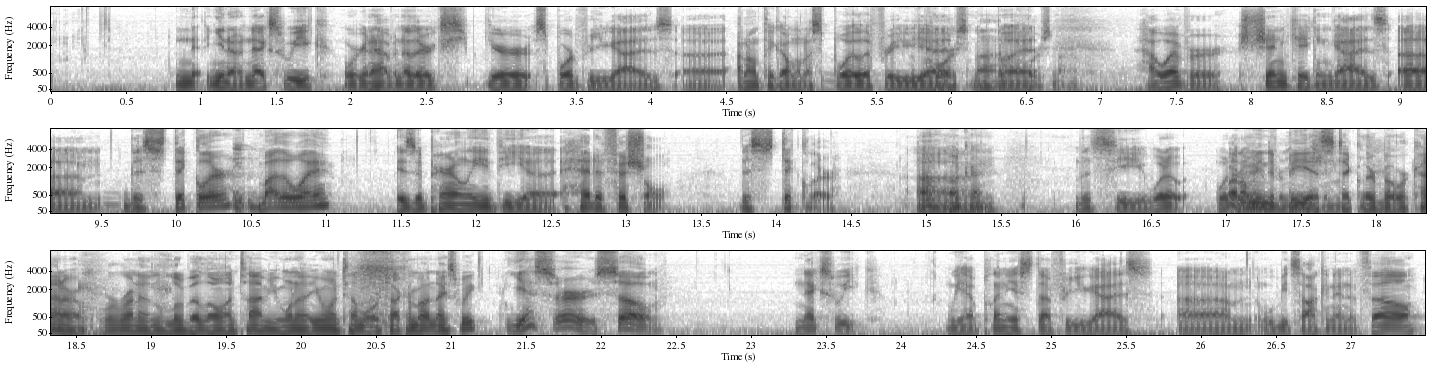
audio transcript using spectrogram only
you know, next week we're gonna have another obscure sport for you guys. Uh, I don't think I want to spoil it for you yet. Of course not, of course not. However, shin kicking, guys. Um, the stickler, by the way, is apparently the uh, head official. The stickler. Oh, okay. Um, Let's see. What? What? I don't mean to be a stickler, but we're kind of we're running a little bit low on time. You want to you want to tell me what we're talking about next week? Yes, sir. So, next week we have plenty of stuff for you guys. Um, we'll be talking NFL.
